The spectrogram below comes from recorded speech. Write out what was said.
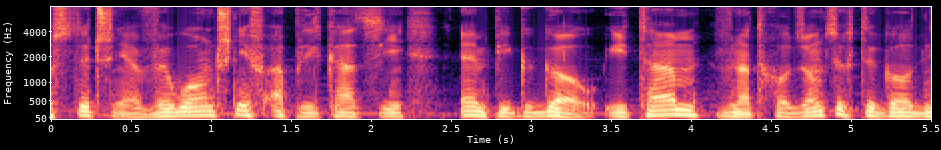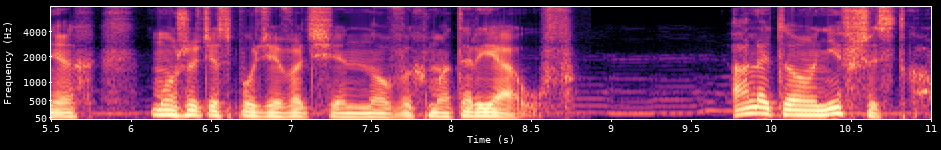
stycznia wyłącznie w aplikacji Empik Go i tam w nadchodzących tygodniach możecie spodziewać się nowych materiałów. Ale to nie wszystko.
